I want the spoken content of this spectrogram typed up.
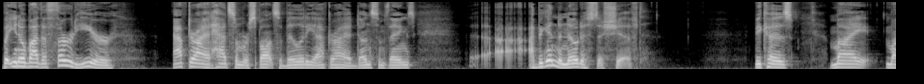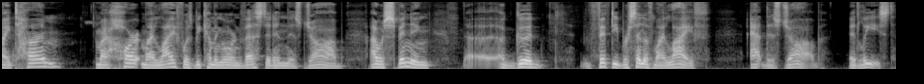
But you know, by the third year, after I had had some responsibility, after I had done some things, I began to notice a shift. Because my my time, my heart, my life was becoming more invested in this job. I was spending uh, a good 50% of my life at this job, at least.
